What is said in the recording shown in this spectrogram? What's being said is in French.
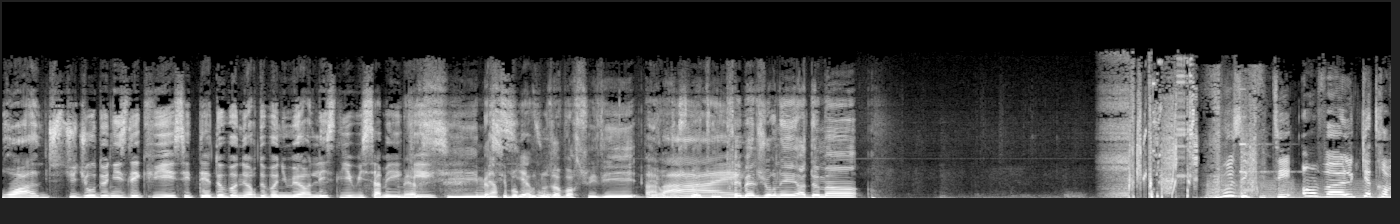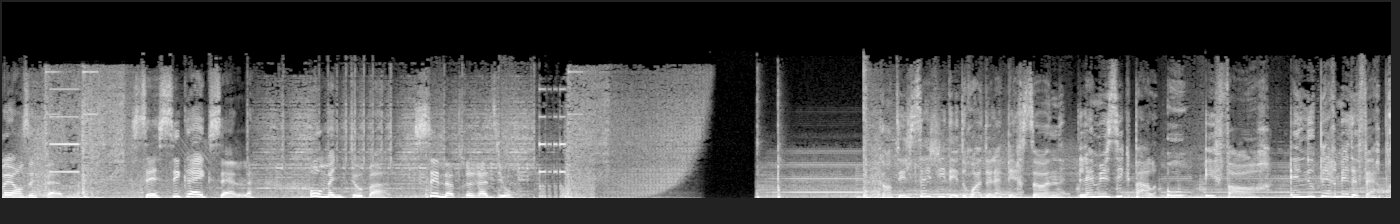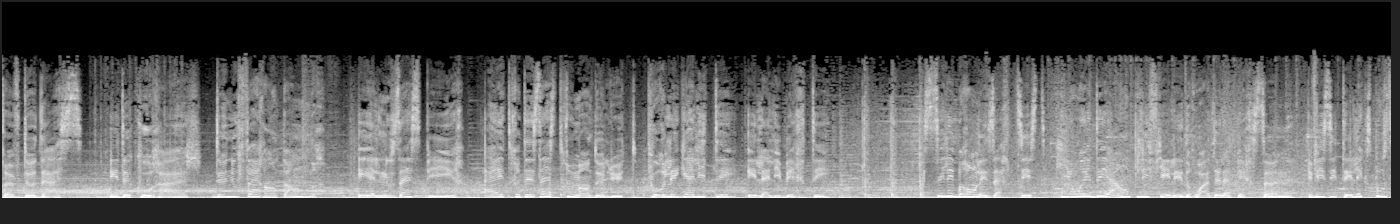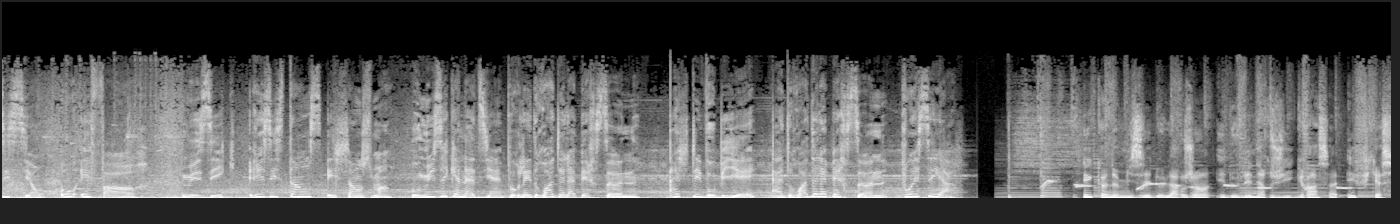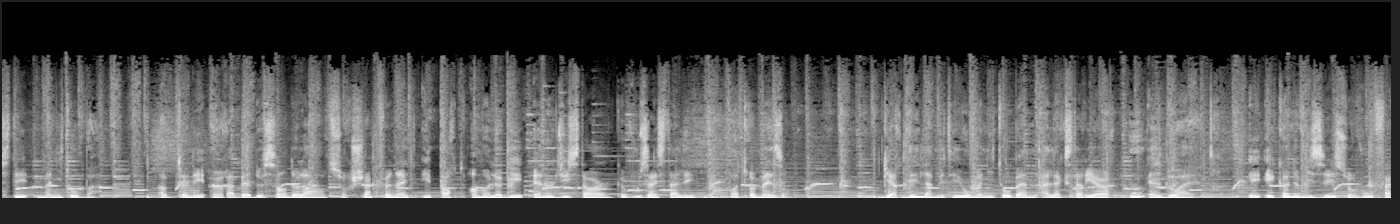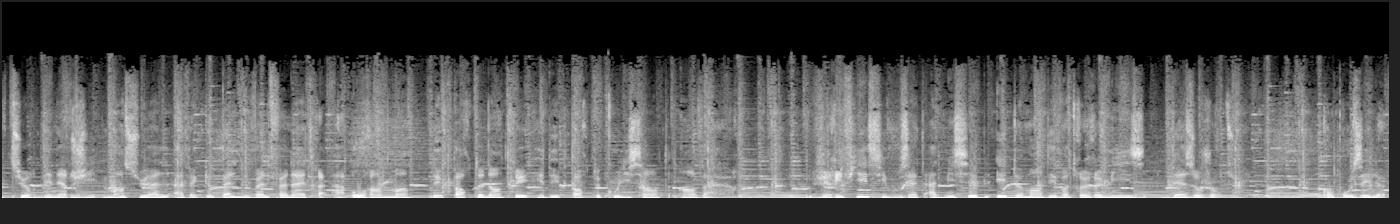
droit du studio Denise Lécuyer. C'était de bonne heure, de bonne humeur. Leslie Wissam et Merci, merci, beaucoup de nous avoir suivis. et on vous souhaite une très belle journée. À demain. Vous écoutez Envol 91 FM. C'est CKXL. Au Manitoba, c'est notre radio. Quand il s'agit des droits de la personne, la musique parle haut et fort. Elle nous permet de faire preuve d'audace et de courage, de nous faire entendre. Et elle nous inspire à être des instruments de lutte pour l'égalité et la liberté. Célébrons les artistes qui ont aidé à amplifier les droits de la personne. Visitez l'exposition Haut et fort. Musique, résistance et changement au Musée canadien pour les droits de la personne. Achetez vos billets à droitsdelapersonne.ca. Économisez de l'argent et de l'énergie grâce à Efficacité Manitoba. Obtenez un rabais de 100 sur chaque fenêtre et porte homologuée Energy Star que vous installez dans votre maison. Gardez la météo manitobaine à l'extérieur où elle doit être et économisez sur vos factures d'énergie mensuelles avec de belles nouvelles fenêtres à haut rendement, des portes d'entrée et des portes coulissantes en verre. Vérifiez si vous êtes admissible et demandez votre remise dès aujourd'hui. Composez le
